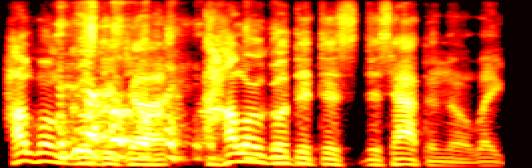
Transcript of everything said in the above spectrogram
How long ago no. did y'all? How long ago did this this happen though? Like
